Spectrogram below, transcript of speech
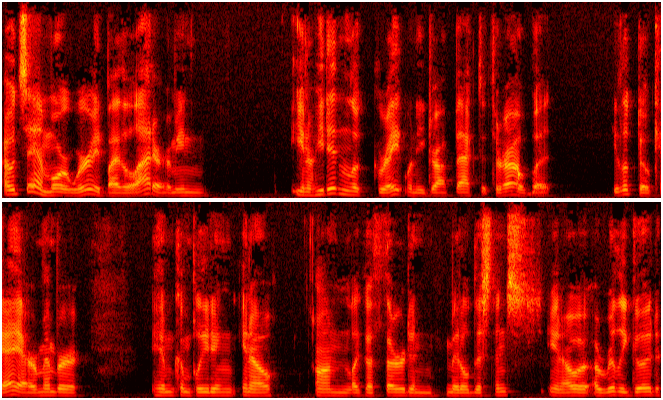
I would say I'm more worried by the latter. I mean, you know, he didn't look great when he dropped back to throw, but he looked okay. I remember him completing, you know, on like a third and middle distance, you know, a, really good,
